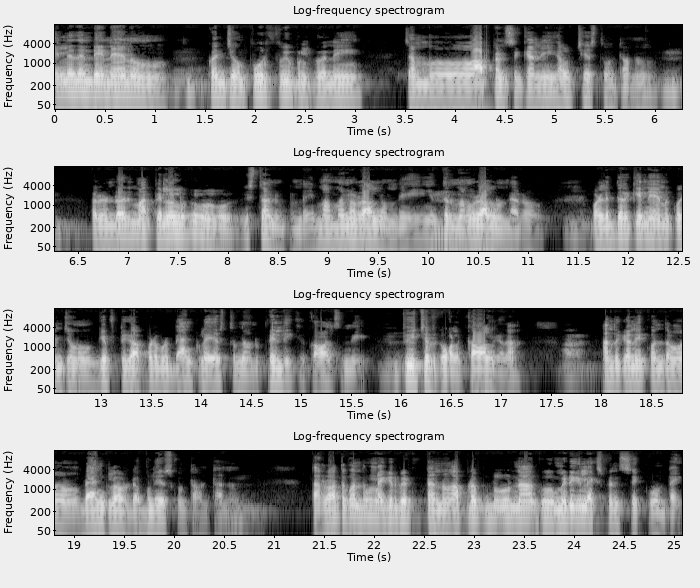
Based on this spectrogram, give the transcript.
ఏం లేదండి. నేను కొంచెం పూర్ పీపుల్ కొని సమ్ ఆర్ఫన్స్ కానీ హెల్ప్ చేస్తుంటాను. రెండోది మా పిల్లలకు ఇస్తాను ఇప్పుడు. మా మనవరాళ్ళు ఉంది ఇద్దరు మనవరాళ్ళు ఉన్నారు వాళ్ళిద్దరికీ నేను కొంచెం గిఫ్ట్గా అప్పుడప్పుడు బ్యాంకులో వేస్తున్నాను. పెళ్ళికి కావాల్సింది. ఫ్యూచర్కి వాళ్ళకి కావాలి కదా. అందుకని కొంత బ్యాంకులో డబ్బులు వేసుకుంటా ఉంటాను. తర్వాత కొంత దగ్గర పెట్టుకుంటాను. అప్పుడప్పుడు నాకు మెడికల్ ఎక్స్పెన్స్ ఎక్కువ ఉంటాయి.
